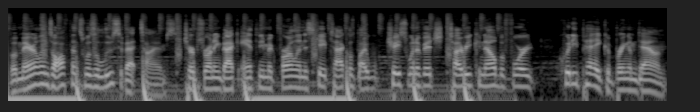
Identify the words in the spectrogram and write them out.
But Maryland's offense was elusive at times. Terps running back Anthony McFarland escaped tackles by Chase Winovich, Tyree Kinnel before Kwity Paye could bring him down.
